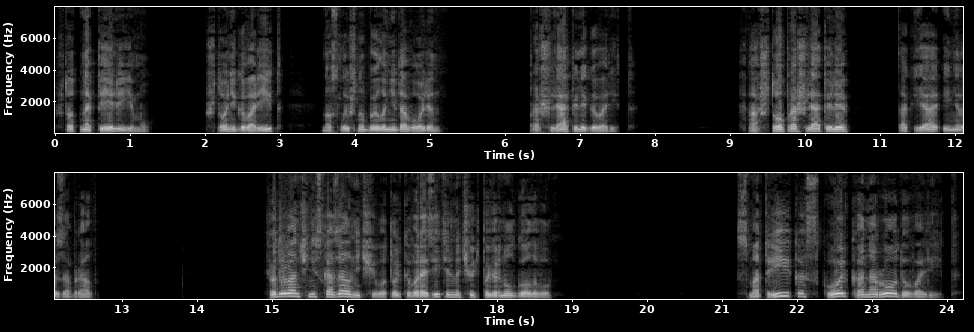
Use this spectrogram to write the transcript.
Что-то напели ему. Что не говорит, но слышно было недоволен. Прошляпили, говорит. А что прошляпили, так я и не разобрал. Федор Иванович не сказал ничего, только выразительно чуть повернул голову. Смотри-ка, сколько народу валит!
